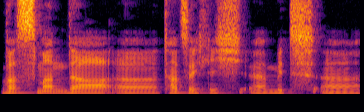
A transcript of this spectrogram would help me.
was man da äh, tatsächlich äh, mit äh,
